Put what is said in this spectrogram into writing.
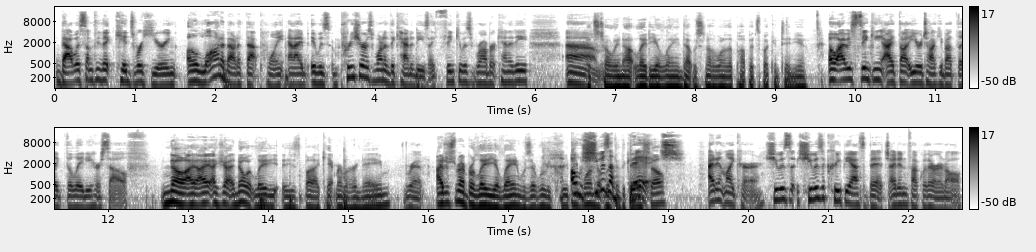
that was something that kids were hearing a lot about at that point, and I it was I'm pretty sure it was one of the Kennedys. I think it was Robert Kennedy. Um, It's totally not Lady Elaine. That was another one of the puppets. But continue. oh, I was thinking. I thought you were talking about like the lady herself. No, I, I actually I know what Lady is, but I can't remember her name. Rip. I just remember Lady Elaine was a really creepy Oh, one. she was a at carousel. bitch. I didn't like her. She was she was a creepy ass bitch. I didn't fuck with her at all.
